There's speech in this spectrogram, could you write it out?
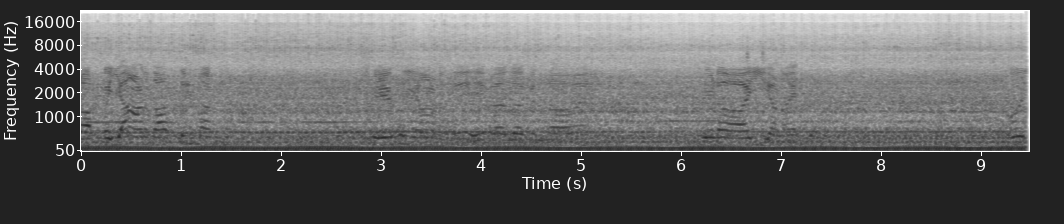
ਰੱਬ ਜਾਣਦਾ ਤੇ ਮਨ ਸ਼ੇਖ ਜਾਣਦੇ ਵੈਸਾ ਕਿੰਨਾ ਵਾ ਕਿਹੜਾ ਆਈ ਜਾਣਾ ਇੱਧਰ ਓਏ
